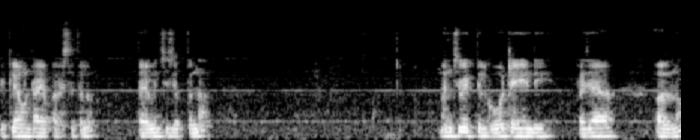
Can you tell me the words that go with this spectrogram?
ఇట్లే ఉంటాయి పరిస్థితులు. దయవించి చెప్తున్నా. మంచి వ్యక్తులకు ఓట్లు వేయండి ప్రజా వాళ్ళను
